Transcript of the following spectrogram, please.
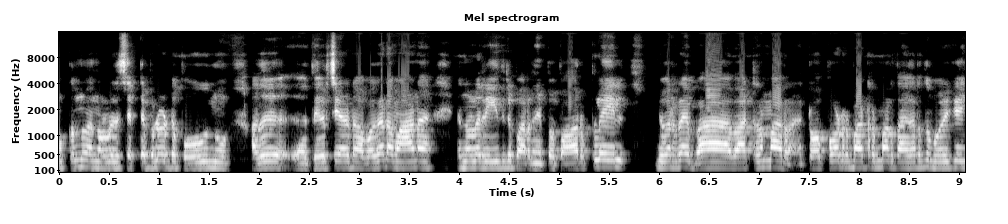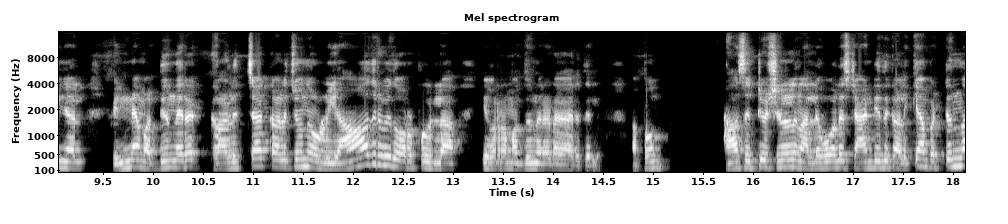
നോക്കുന്നു എന്നുള്ളൊരു സെറ്റപ്പിലോട്ട് പോകുന്നു. അത് തീർച്ചയായിട്ടും അപകടമാണ് എന്നുള്ള രീതിയിൽ പറഞ്ഞു. ഇപ്പൊ പവർ പ്ലേയിൽ ഇവരുടെ ബാറ്റർമാർ ടോപ്പ് ഓർഡർ ബാറ്റർമാർ തകർന്നു പോയി കഴിഞ്ഞാൽ പിന്നെ മധ്യനിര കളിച്ചാൽ കളിച്ചു എന്നേ ഉള്ളൂ. യാതൊരുവിധ ഉറപ്പുമില്ല ഇവരുടെ മധ്യനിരയുടെ കാര്യത്തിൽ. അപ്പം ആ സിറ്റുവേഷനിൽ നല്ലപോലെ സ്റ്റാൻഡ് ചെയ്ത് കളിക്കാൻ പറ്റുന്ന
